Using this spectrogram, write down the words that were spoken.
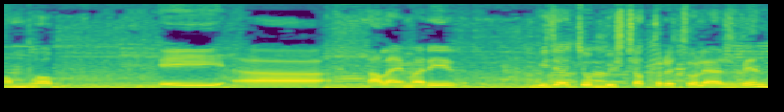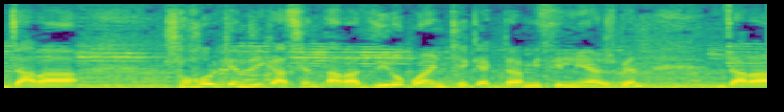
সম্ভব এই তালাইমারির বিজয় চব্বিশ চত্বরে চলে আসবেন। যারা শহর কেন্দ্রিক আছেন, তারা জিরো পয়েন্ট থেকে একটা মিছিল নিয়ে আসবেন। যারা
